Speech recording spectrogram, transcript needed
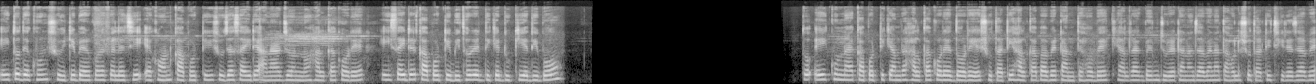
এই তো দেখুন, সুইটি বের করে ফেলেছি। এখন কাপড়টি সোজা সাইডে আনার জন্য হালকা করে এই সাইডের কাপড়টি ভিতরের দিকে ঢুকিয়ে দিব। তো এই কোনায় কাপড়টিকে আমরা হালকা করে ধরে সুতাটি হালকাভাবে টানতে হবে। খেয়াল রাখবেন, জুড়ে টানা যাবে না, তাহলে সুতাটি ছিঁড়ে যাবে।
